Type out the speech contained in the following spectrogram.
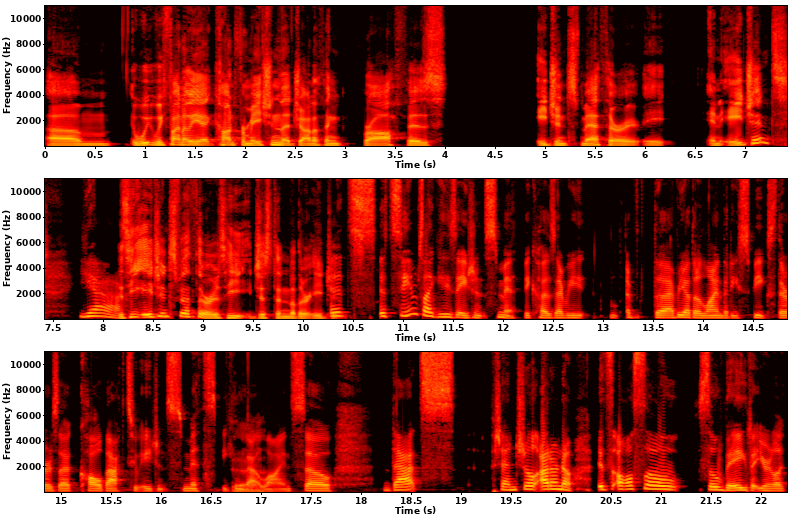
Um, we, we finally get confirmation that Jonathan Groff is Agent Smith or a, an agent. Yeah. Is he Agent Smith or is he just another agent? It's it seems like he's Agent Smith because every the every other line that he speaks there's a callback to Agent Smith speaking yeah. that line. So that's potential. I don't know. It's also so vague that you're like,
